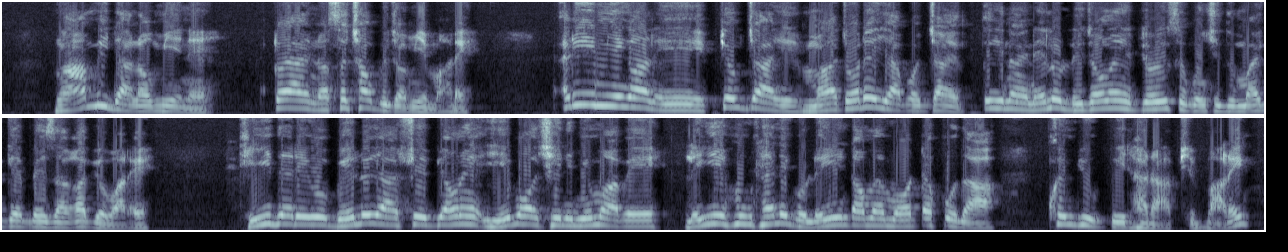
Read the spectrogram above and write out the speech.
9မီတာလောက်မြင့်တယ်။တွဲရရင်တော့16ပေကျော်မြင့်ပါတယ်။ အဲ့ဒီအမြင့်ကနေပြုတ်ကြရင်မာကျော်တဲ့ရာပေါ်ကြရင်သေနိုင်တယ်လို့လေကြောင်းလိုင်းရဲ့ပြောရေးဆိုခွင့်ရှိသူမိုက်ကယ်ဘယ်ဇာကပြောပါတယ်။ခီးတဲ့တွေကိုဘေးလွတ်ရာရွှေ့ပြောင်းတဲ့အရေးပေါ်အခြေအနေမျိုးမှာပဲလေရင်မှုထမ်းတွေကိုလေရင်တောင်ပံပေါ်တက်ဖို့သာခွင့်ပြုပေးထားတာဖြစ်ပါတယ်။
